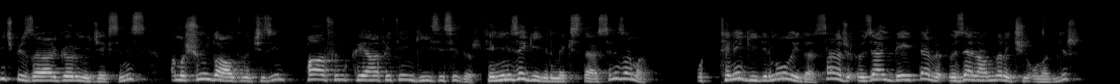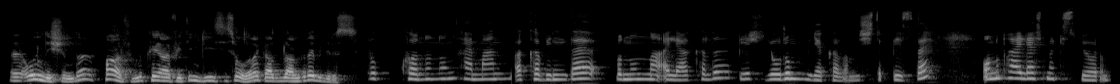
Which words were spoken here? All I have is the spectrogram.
hiçbir zarar görmeyeceksiniz. Ama şunu da altını çizeyim. Parfüm kıyafetin giysisidir. Teninize giydirmek istersiniz ama o tene giydirme olayı da sadece özel date'ler ve özel anlar için olabilir. Ee, onun dışında parfümü kıyafetin giysisi olarak adlandırabiliriz. Bu konunun hemen akabinde bununla alakalı bir yorum yakalamıştık biz de. Onu paylaşmak istiyorum.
